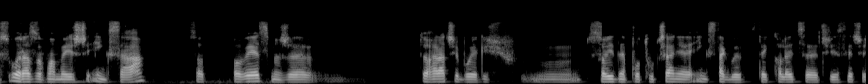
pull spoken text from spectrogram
Z urazów mamy jeszcze Inksa, co powiedzmy, że to raczej było jakieś mm, solidne potłuczenie. Inks tak by w tej kolejce 33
